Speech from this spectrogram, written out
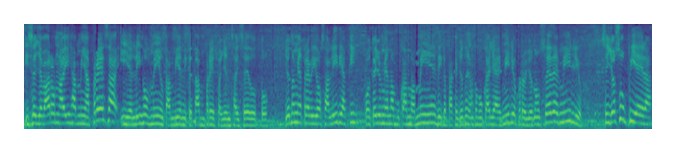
Y se llevaron la hija mía presa y el hijo mío también, y que están presos allá en Saicedo todo. Yo no me atreví a salir de aquí porque ellos me andan buscando a mí, eh, para que yo tenga que buscarle a Emilio, pero yo no sé de Emilio. Si yo supiera,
